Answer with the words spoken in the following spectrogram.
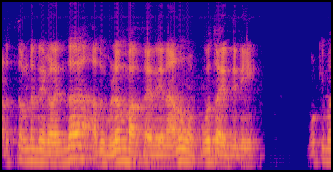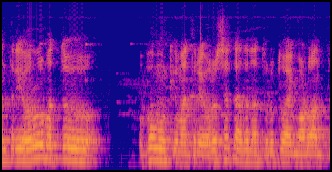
ಅಡಚಣೆಗಳಿಂದ ಅದು ವಿಳಂಬ ಆಗ್ತಾ ಇದೆ. ನಾನು ಒಪ್ಕೋತಾ ಇದ್ದೀನಿ. ಮುಖ್ಯಮಂತ್ರಿಯವರು ಮತ್ತು ಉಪಮುಖ್ಯಮಂತ್ರಿಯವರು ಸಹಿತ ಅದನ್ನು ತುರ್ತುವಾಗಿ ಮಾಡುವಂತ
